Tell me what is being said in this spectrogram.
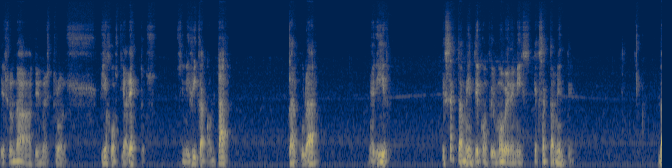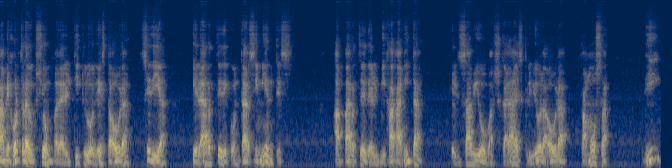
es una de nuestros viejos dialectos. Significa contar, calcular, medir. Exactamente, confirmó Benemis, exactamente. La mejor traducción para el título de esta obra sería El arte de contar simientes. Aparte del Vijaganita, el sabio Bashkara escribió la obra famosa Li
